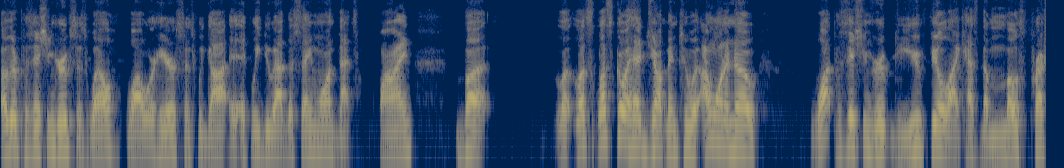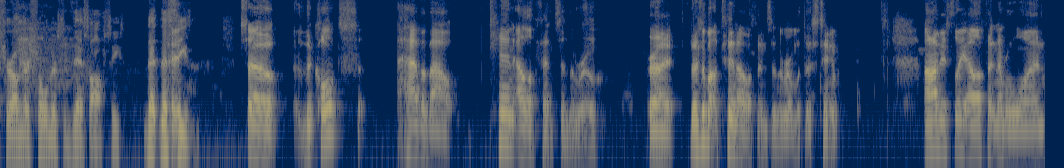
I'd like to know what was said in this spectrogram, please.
other position groups as well while we're here. Since we got, if we do have the same one, that's fine. But let, let's let's go ahead jump into it. I want to know what position group do you feel like has the most pressure on their shoulders this offseason, th- this okay. season? So the Colts have about 10 elephants in the room, right? There's about 10 elephants in the room with this team. Obviously, elephant number one,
